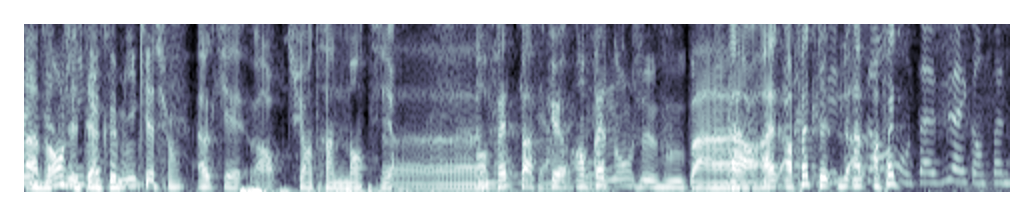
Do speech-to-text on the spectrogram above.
avant, j'étais à communication. communication. Ok, alors tu es en train de mentir. Euh, En non, fait, parce que- en Ah fait- non, je vous. Bah... Alors, en fait, le, le en fait, on t'a vu avec Antoine.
